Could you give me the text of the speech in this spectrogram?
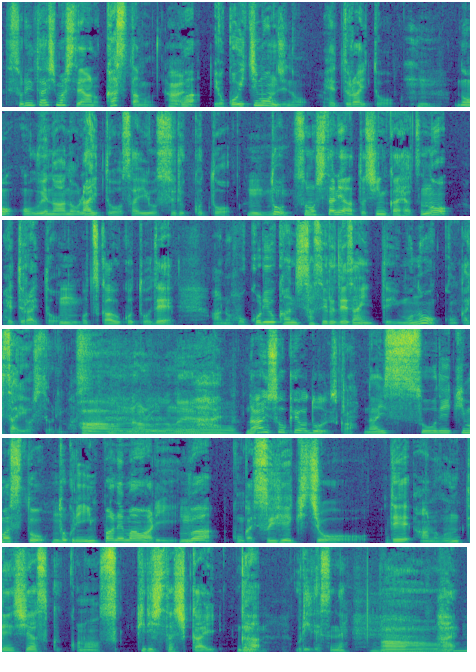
それに対しましてあのカスタムはは横一文字のヘッドライトうん。の上のあのライトを採用することうんうん。とその下にあと新開発のヘッドライトを使うことであの誇りを感じさせるデザインっていうものを今回採用しております。ああなるほどね、は内装系はどうですか？内装でいきますと、うん。特にインパネ周りは今回水平基調であの運転しやすくこのすっきりした視界が売りですね。ああ、はい。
